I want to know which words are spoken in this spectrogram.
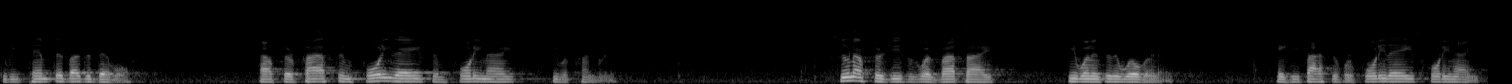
to be tempted by the devil. After fasting 40 days and 40 nights, he was hungry. Soon after Jesus was baptized, he went into the wilderness and he fasted for 40 days, 40 nights.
